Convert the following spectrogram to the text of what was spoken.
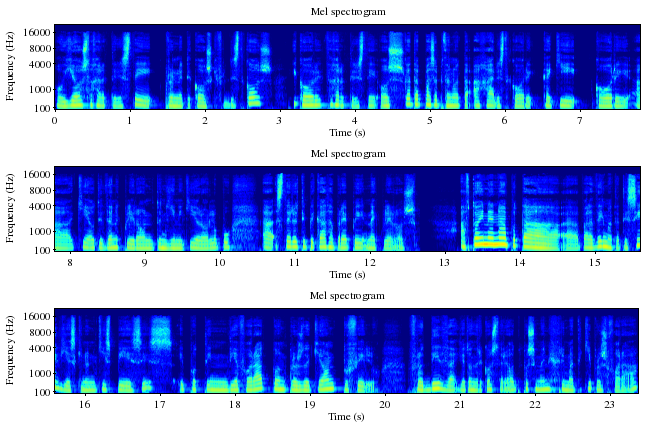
Ο γιος θα χαρακτηριστεί προνοητικός και φροντιστικός, η κόρη θα χαρακτηριστεί ως κατά πάσα πιθανότητα αχάριστη κόρη, κακή κόρη α, και ότι δεν εκπληρώνει τον γυναική ρόλο που α, στερεοτυπικά θα πρέπει να εκπληρώσει. Αυτό είναι ένα από τα παραδείγματα της ίδιας κοινωνικής πίεσης υπό την διαφορά των προσδοκιών του φύλου. Φροντίδα για τον ανδρικό στερεότυπο σημαίνει χρηματική προσφορά,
